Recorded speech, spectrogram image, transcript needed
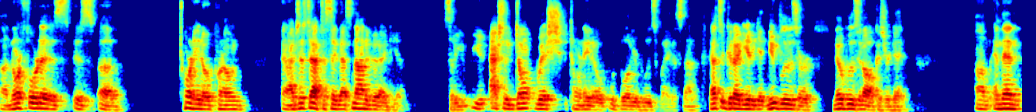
Uh, North Florida is is uh, tornado prone, and I just have to say that's not a good idea. So you you actually don't wish a tornado would blow your blues away. That's not that's a good idea to get new blues or no blues at all because you're dead. Um, and then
